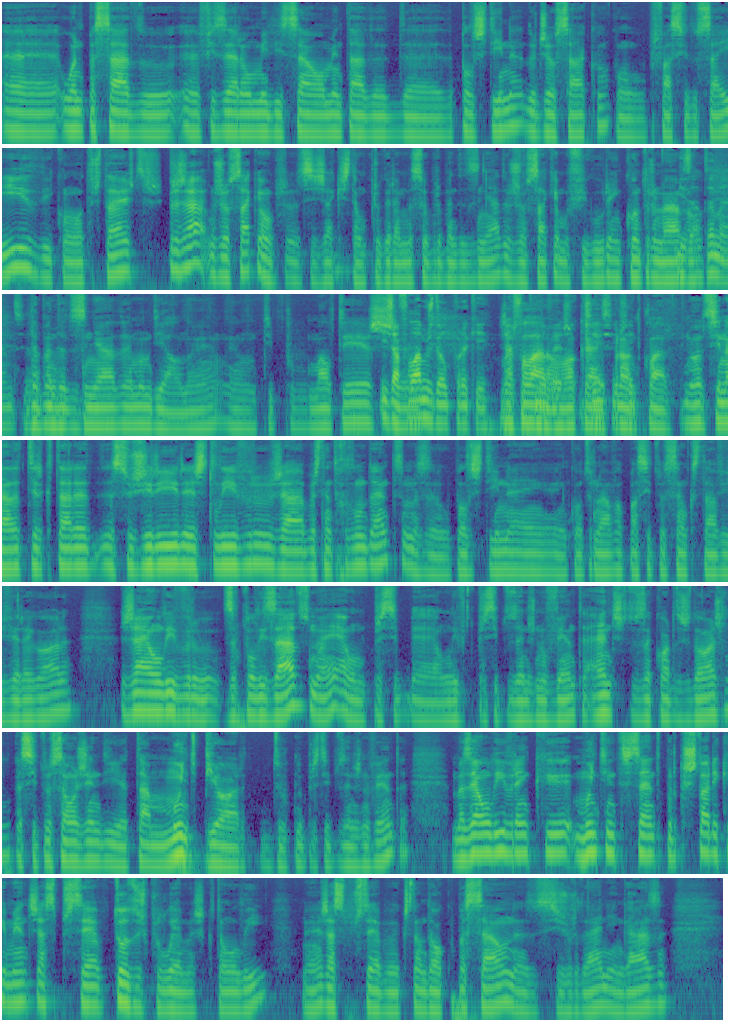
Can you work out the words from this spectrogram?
Uh, o ano passado uh, fizeram uma edição aumentada da, Palestina, do Joe Sacco, com o prefácio do Said e com outros textos. Para já, o Joe Sacco, é um, já que isto é um programa sobre banda desenhada, o Joe Sacco é uma figura incontornável Exatamente. da banda exatamente. desenhada mundial, não é? É um tipo maltês. E já eh, falámos dele por aqui. já falaram, ok, Sim, sim, pronto, claro. Não é nada de ter que estar a, a sugerir este livro já bastante redundante, mas o Palestina é incontornável para a situação que se está a viver agora. Já é um livro desatualizado, não é? É um, é um livro de princípio dos anos 90, antes dos acordos de Oslo. A situação hoje em dia está muito pior do que no princípio dos anos 90, mas é um livro em que muito interessante porque historicamente já se percebe todos os problemas que estão ali, né? já se percebe a questão da ocupação na Cisjordânia, em Gaza.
